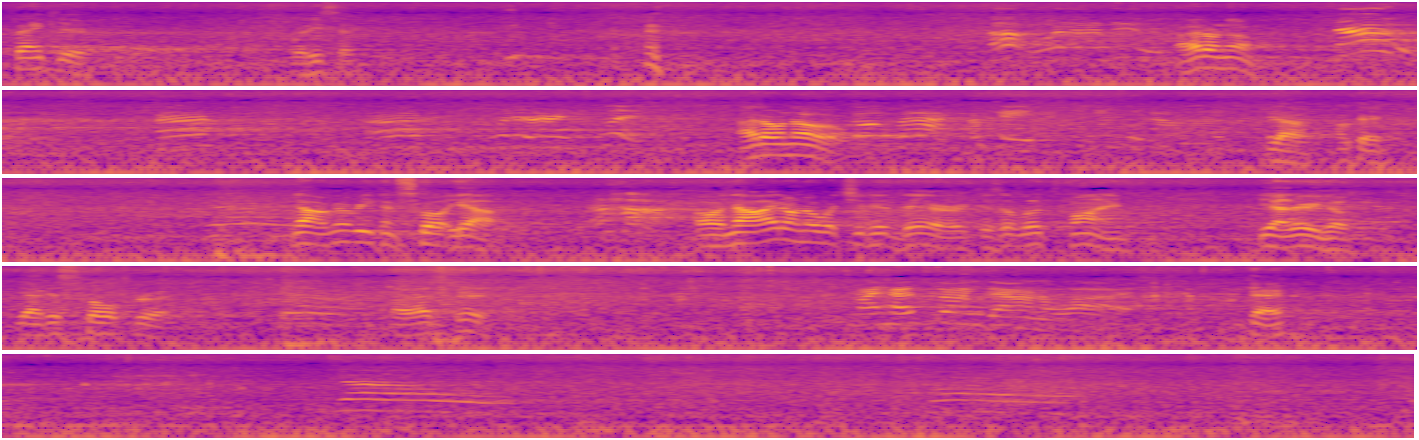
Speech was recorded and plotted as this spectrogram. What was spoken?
Thank you. What did he say? Oh, what did I do? I don't know. No. Uh, uh, what did I click? I don't know. Go back. Okay. Yeah, okay. Now remember you can scroll, yeah. Ah, Oh, now I don't know what you did there because it looked fine. Yeah, there you go. Yeah, just scroll through it. Oh, that's good. my head's going down a lot. Okay.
